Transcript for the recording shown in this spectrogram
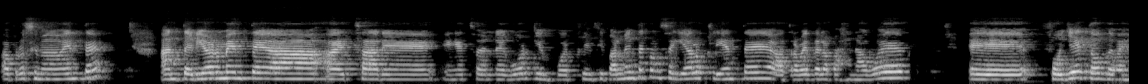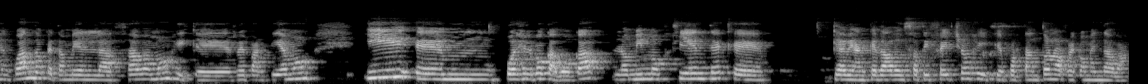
aproximadamente. Anteriormente a, estar en, esto del networking, pues principalmente conseguía los clientes a través de la página web, eh, folletos de vez en cuando que también lanzábamos y que repartíamos y em, pues el boca a boca, los mismos clientes que, que habían quedado satisfechos y que por tanto nos recomendaban.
